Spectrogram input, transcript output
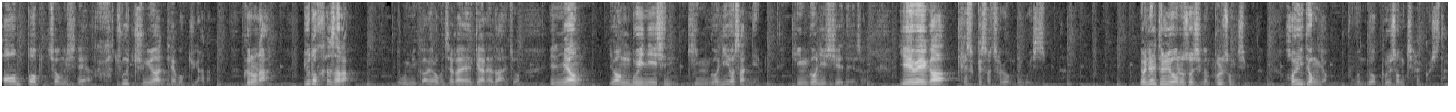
헌법 정신의 아주 중요한 대목 중에 하나입니다. 그러나 유독 한 사람 누굽니까? 여러분 제가 얘기 안 해도 알죠. 일명 영부인이신 김건희 여사님, 김건희 씨에 대해서는 예외가 계속해서 적용되고 있습니다. 연일 들려오는 소식은 불송치입니다. 허위 경력 부분도 불송치할 것이다.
